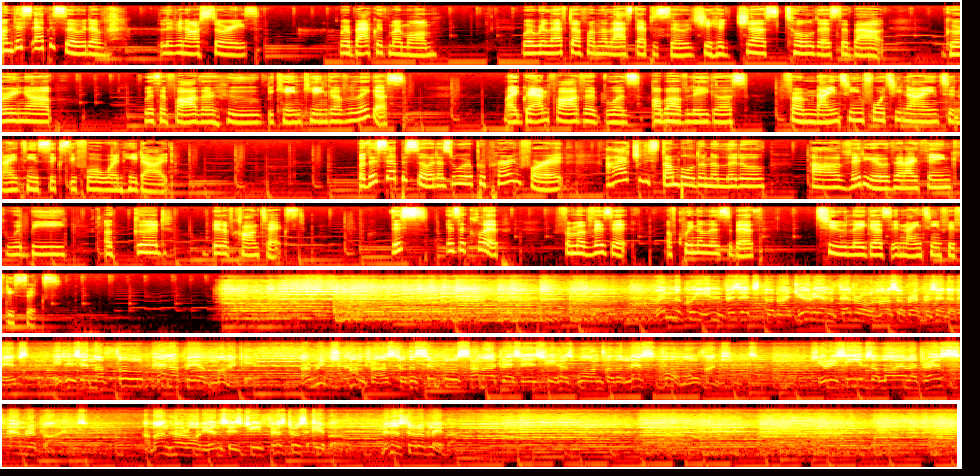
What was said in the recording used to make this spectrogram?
On this episode of Living Our Stories, we're back with my mom. Where we left off on the last episode, she had just told us about growing up with a father who became king of Lagos. My grandfather was Oba of Lagos from 1949 to 1964 when he died. But this episode, as we were preparing for it, I actually stumbled on a little uh, video that I think would be a good bit of context. This is a clip from a visit of Queen Elizabeth to Lagos in 1956. When the Queen visits the Nigerian Federal House of Representatives, it is in the full panoply of monarchy, a rich contrast to the simple summer dresses she has worn for the less formal functions. She receives a loyal address and replies. Among her audience is Chief Festus Ebo, Minister of Labour.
